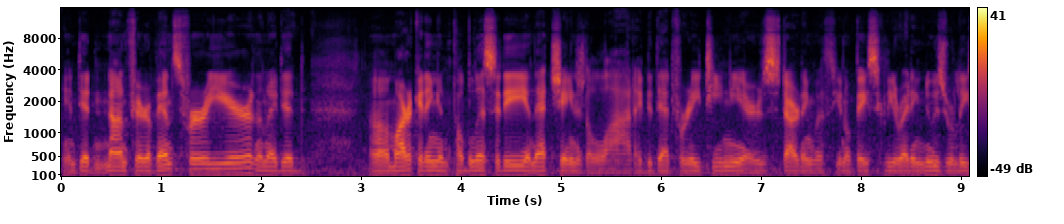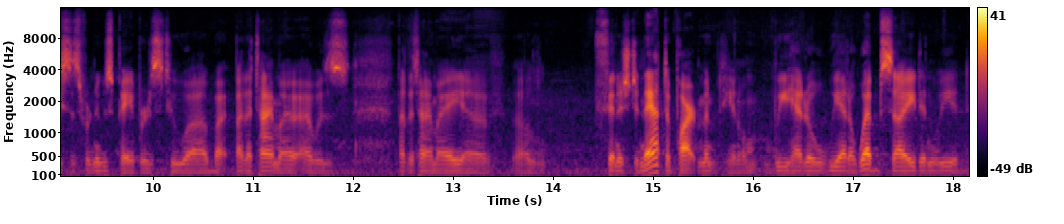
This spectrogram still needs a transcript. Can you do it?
and did non fair events for a year. Then I did uh, marketing and publicity, and that changed a lot. I did that for 18 years, starting with you know basically writing news releases for newspapers. To uh, by, by, the time I, I, was, by the time I uh, uh, finished in that department, you know we had a we had a website and we had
